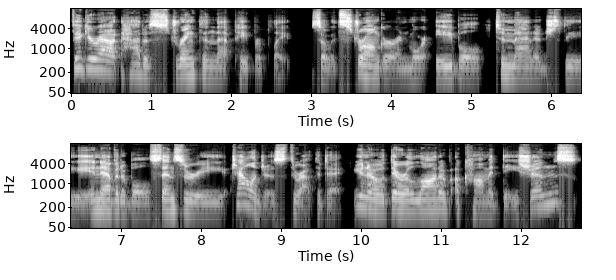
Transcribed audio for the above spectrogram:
figure out how to strengthen that paper plate so it's stronger and more able to manage the inevitable sensory challenges throughout the day. You know, there are a lot of accommodations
